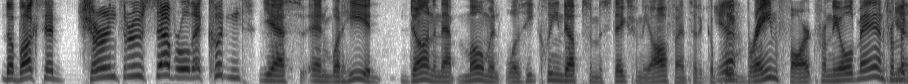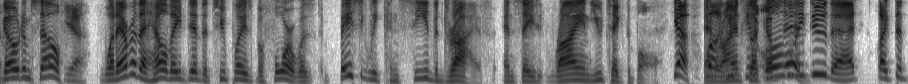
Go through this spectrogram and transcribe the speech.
the Bucks had churned through several that couldn't. yes, and what he had done in that moment was he cleaned up some mistakes from the offense and a complete Yeah. brain fart from the old man, from Yeah. the goat himself. Yeah. Whatever the hell they did the two plays before was basically concede the drive and say, Ryan, you take the ball. Yeah, And well, Ryan you can only do that. Like the,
